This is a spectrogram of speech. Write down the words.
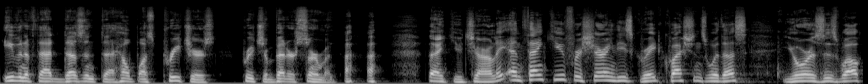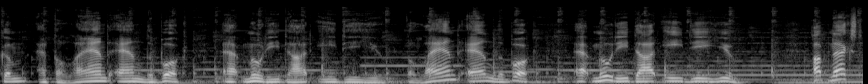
even if that doesn't uh, help us preachers preach a better sermon. thank you, Charlie. And thank you for sharing these great questions with us. Yours is welcome at The Land and the Book at moody.edu. The Land and the Book at moody.edu. Up next,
